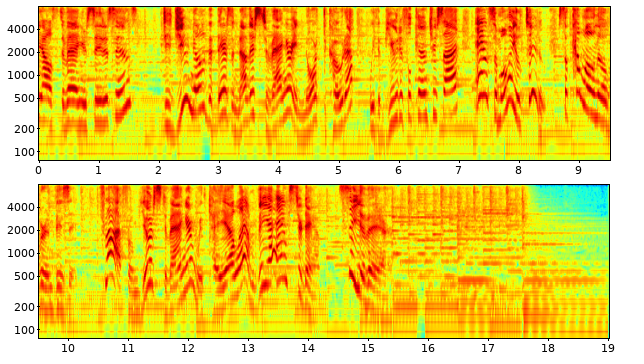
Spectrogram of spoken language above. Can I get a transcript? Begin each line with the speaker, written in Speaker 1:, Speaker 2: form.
Speaker 1: y'all Stavanger citizens. Did you know that there's another Stavanger in North Dakota with a beautiful countryside and some oil too? So come on over and visit. Fly from your Stavanger with KLM via Amsterdam. See you there.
